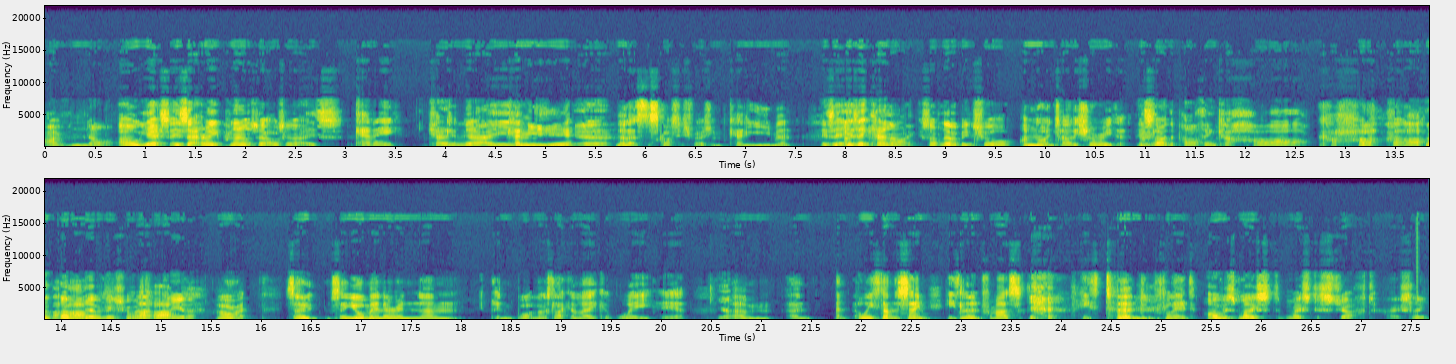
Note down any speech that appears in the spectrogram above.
I've not. Oh yes, is that how you pronounce it? I was gonna. It's Cannae? Cannae. Cannae? Yeah. No, that's the Scottish version. Can Kanai, man. Is it? Is it? Because I've never been sure. I'm not entirely sure either. It's like the path in Kahar. like I've never been sure with that one either. All right. So so your men are in um in what looks like a lake of wee here. Yep. Um and, and oh he's done the same. He's learned from us. Yeah. He's turned and fled. I was most most dischuffed actually.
